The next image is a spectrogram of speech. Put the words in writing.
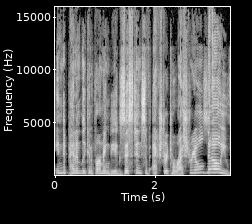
independently confirming the existence of extraterrestrials? No, you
